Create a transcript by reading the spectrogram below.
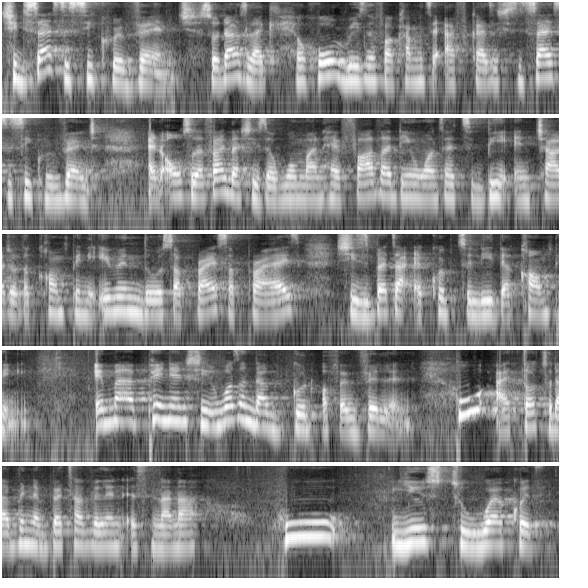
She decides to seek revenge. So that's like her whole reason for coming to Africa is she decides to seek revenge. And also the fact that she's a woman, her father didn't want her to be in charge of the company, even though, surprise, surprise, she's better equipped to lead the company. In my opinion, she wasn't that good of a villain. Who I thought would have been a better villain is Nana, who used to work with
